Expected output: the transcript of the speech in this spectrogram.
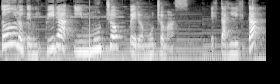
todo lo que me inspira y mucho, pero mucho más. ¿Estás lista?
